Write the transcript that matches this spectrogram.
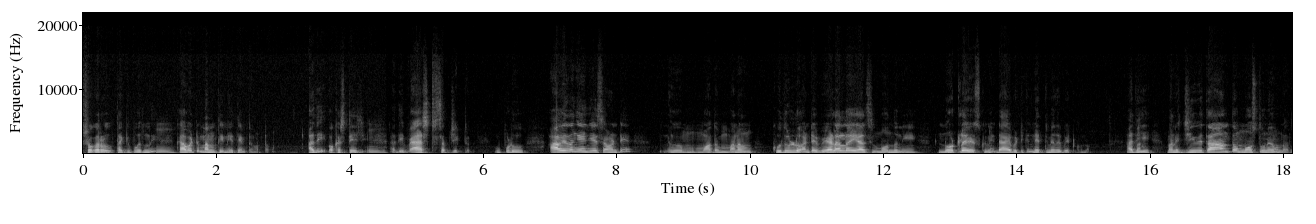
షుగర్ తగ్గిపోతుంది. కాబట్టి మనం తినే తింటూ ఉంటాం. అది ఒక స్టేజ్. అది వ్యాస్ట్ సబ్జెక్ట్. ఇప్పుడు ఆ విధంగా ఏం చేసామంటే మనం కుదుళ్ళు అంటే వేళల్లో వేయాల్సిన మందుని నోట్లో వేసుకుని డయాబెటిక్ నెత్తి మీద పెట్టుకున్నాం. అది మన జీవితాంతం మోస్తూనే ఉన్నారు.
